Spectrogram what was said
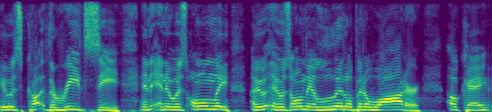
it was the reed sea and, and it was only it was only a little bit of water okay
